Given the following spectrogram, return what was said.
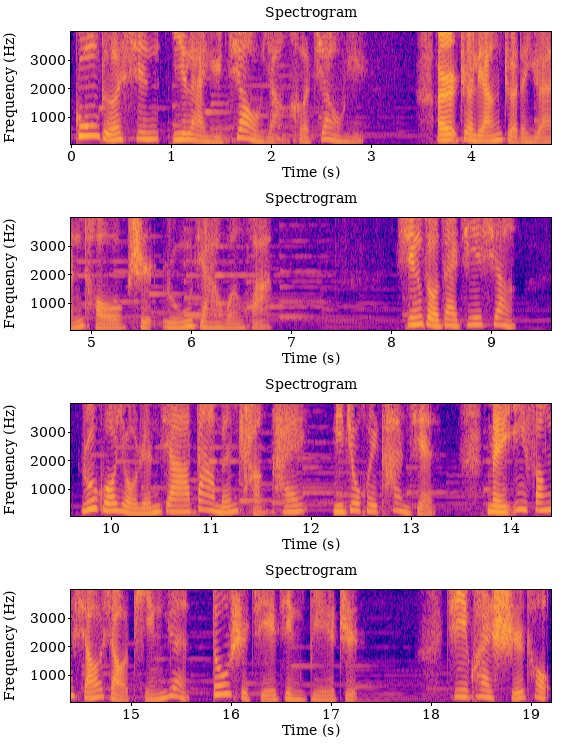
公德心依赖于教养和教育，而这两者的源头是儒家文化。行走在街巷。如果有人家大门敞开，你就会看见，每一方小小庭院都是洁净别致，几块石头、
